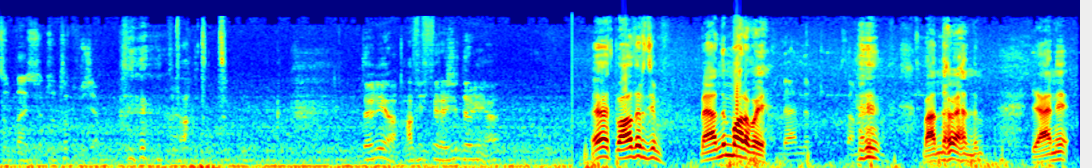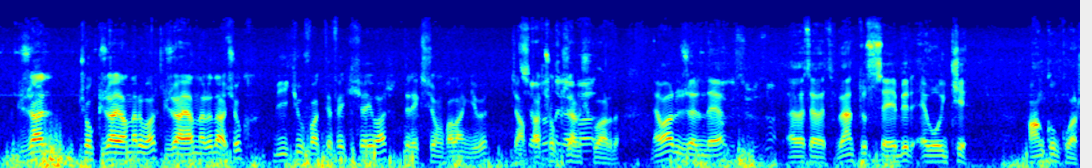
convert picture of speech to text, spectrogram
Tut lan işte tut. Tutmayacağım. tamam tuttum. Dönüyor. Hafif virajı dönüyor. Evet Bahadır'cığım. Beğendin mi arabayı? Beğendim. Sen beğendin. Ben de beğendim. Yani güzel, çok güzel yanları var. Güzel yanları daha çok. Bir iki ufak tefek şey var. Direksiyon falan gibi. Jantlar çok güzelmiş galiba- bu arada. Ne var üzerinde ya? Evet evet. Ventus S1 Evo 2. Hankook var.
